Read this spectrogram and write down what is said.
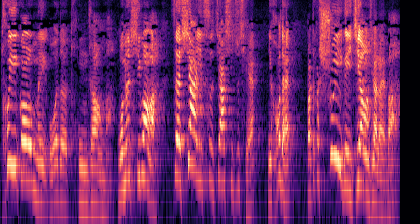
推高美国的通胀吗？我们希望啊，在下一次加息之前，你好歹把这个税给降下来吧。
